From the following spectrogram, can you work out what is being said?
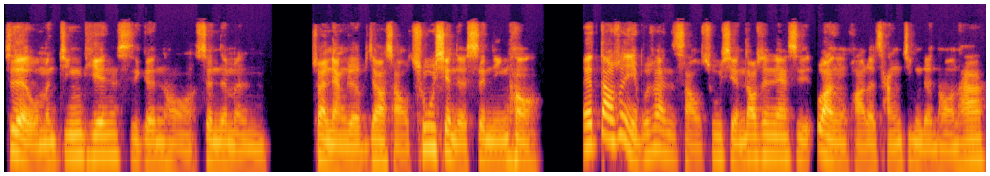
是的，我们今天是跟吼圣真门算两个比较少出现的声音哦。哎，道顺也不算少出现，道顺现在是万华的常进人哦，他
